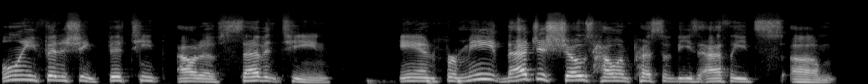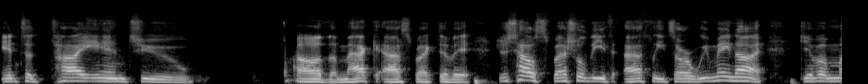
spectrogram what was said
only finishing 15th out of 17. And for me, that just shows how impressive these athletes um, and to tie into uh, the Mac aspect of it, just how special these athletes are. We may not give them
